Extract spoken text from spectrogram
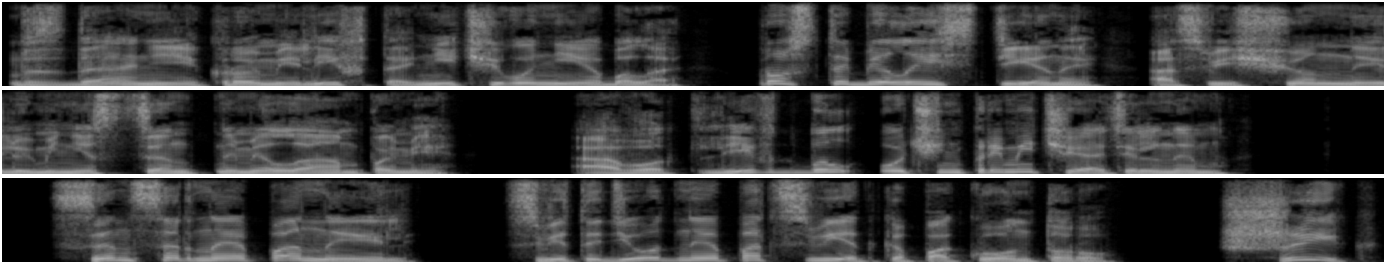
В здании, кроме лифта, ничего не было, просто белые стены, освещенные люминесцентными лампами. А вот лифт был очень примечательным. Сенсорная панель, светодиодная подсветка по контуру. Шик!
